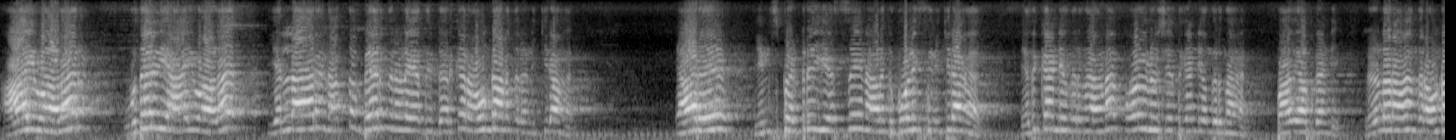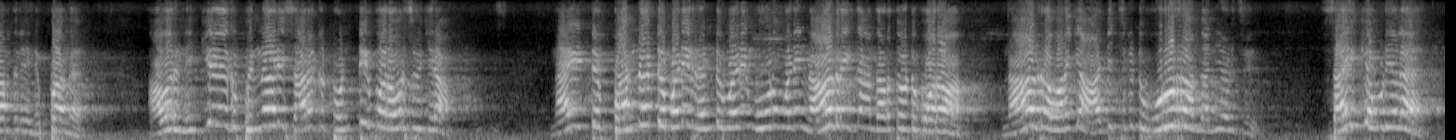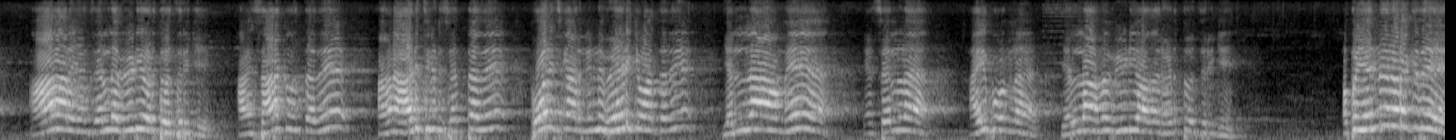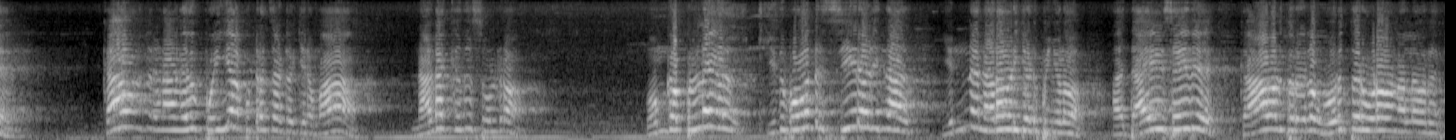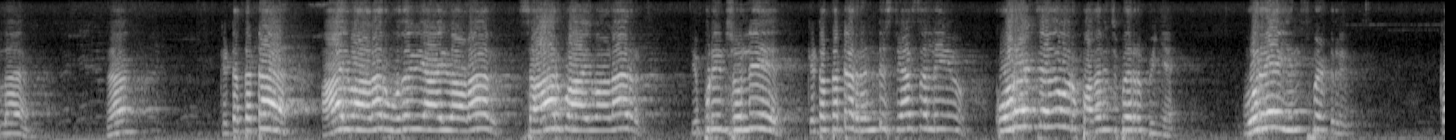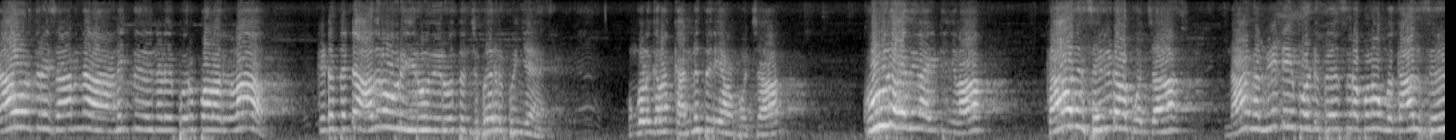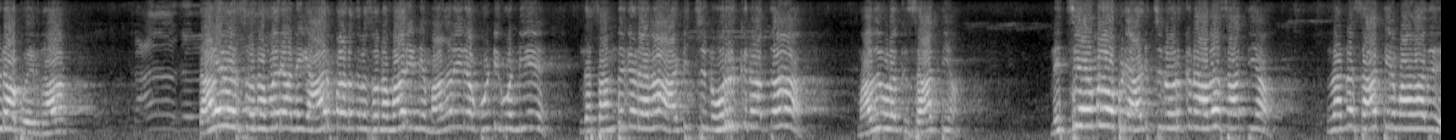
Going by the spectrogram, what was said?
ஆய்வாளர் உதவி ஆய்வாளர் எல்லாரும் நத்தம் பேருந்து நிலையத்துக்கிட்ட இருக்க ரவுண்டானத்துல நிக்கிறாங்க. யாரு? இன்ஸ்பெக்டர் எஸ் நாலஞ்சு போலீஸ் நிக்கிறாங்க. எதுக்காண்டி வந்திருந்தாங்கன்னா கோவில் விஷயத்துக்காண்டி வந்திருந்தாங்க பாதுகாப்புக்காண்டி. ரெகுலராவே அந்த ரவுண்டானத்துல நிப்பாங்க. அவர் நிக்கிறதுக்கு பின்னாடி சரக்கு டுவெண்ட்டி ஃபோர் ஹவர்ஸ் விற்கிறான் நைட்டு பன்னெண்டு மணி ரெண்டு மணி மூணு மணி நாலரைக்கு தான் அந்த இடத்த விட்டு போறான். நாலரை வரைக்கும் அடிச்சுக்கிட்டு உருடுறான் தண்ணி அடிச்சு. சகிக்க முடியல. ஆனாரம் என் செல்ல வீடியோ எடுத்து வச்சிருக்கு. அவன் சரக்கு வித்தது அவனை அடிச்சுக்கிட்டு செத்தது போலீஸ்காரன் நின்று வேடிக்கை பார்த்தது எல்லாமே என் செல்ல ஐபோன்ல எல்லாமே வீடியோ ஆதாரம் எடுத்து வச்சிருக்கேன். அப்ப என்ன நடக்குது? காவல்துறை நாங்க எதுவும் பொய்யா குற்றச்சாட்டு வைக்கிறோமா? நடக்குது சொல்றோம். உங்க பிள்ளைகள் இது போன்று சீரழிந்தால் என்ன நடவடிக்கை எடுப்பீங்களோ? அது தயவு செய்து காவல்துறையில ஒருத்தர் கூட நல்லவர் இல்ல. ஆ? கிட்டத்தட்ட ஆய்வாளர் உதவி ஆய்வாளர் சார்பு ஆய்வாளர் இப்படின்னு சொல்லி கிட்டத்தட்ட ரெண்டு ஸ்டேஷன்லயும் குறைஞ்சது ஒரு பதினஞ்சு பேர் இருப்பீங்க. ஒரே இன்ஸ்பெக்டர் காவல்துறை சார்ந்த அனைத்து நிலைய பொறுப்பாளர்களா? கிட்டத்தட்ட அதுல ஒரு இருபது இருபத்தஞ்சு பேர் இருப்பீங்க. உங்களுக்கெல்லாம் கண்ணு தெரியாம போச்சா? குருடாது ஆயிட்டீங்களா? காது செவிடா போச்சா? நாங்க மீட்டிங் போட்டு பேசுறப்பெல்லாம் உங்க காது செவிடா போயிருதா? தலைவர் சொன்ன மாதிரி அன்னைக்கு ஆர்ப்பாட்டத்துல சொன்ன மாதிரி நீ மகளிரை கூட்டி கொண்டு இந்த சந்துக்கடை எல்லாம் அடிச்சு நொறுக்குனா தான் மது மதுவிலக்கு சாத்தியம். நிச்சயமா அப்படி அடிச்சு நொறுக்குனாதான் சாத்தியம். இல்லன்னா சாத்தியமாகாது.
